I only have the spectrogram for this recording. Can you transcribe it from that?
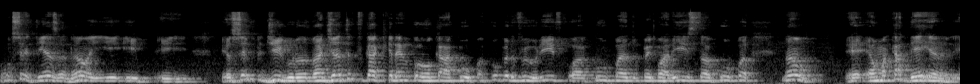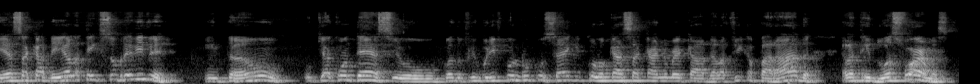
Com certeza não, e, e, e eu sempre digo, não, não, adianta ficar querendo colocar a culpa, a culpa é do frigorífico, a culpa é do pecuarista, a culpa... Não, é, é uma cadeia, e essa cadeia ela tem que sobreviver. Então, o que acontece, o, quando o frigorífico não consegue colocar essa carne no mercado, ela fica parada, ela tem duas formas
